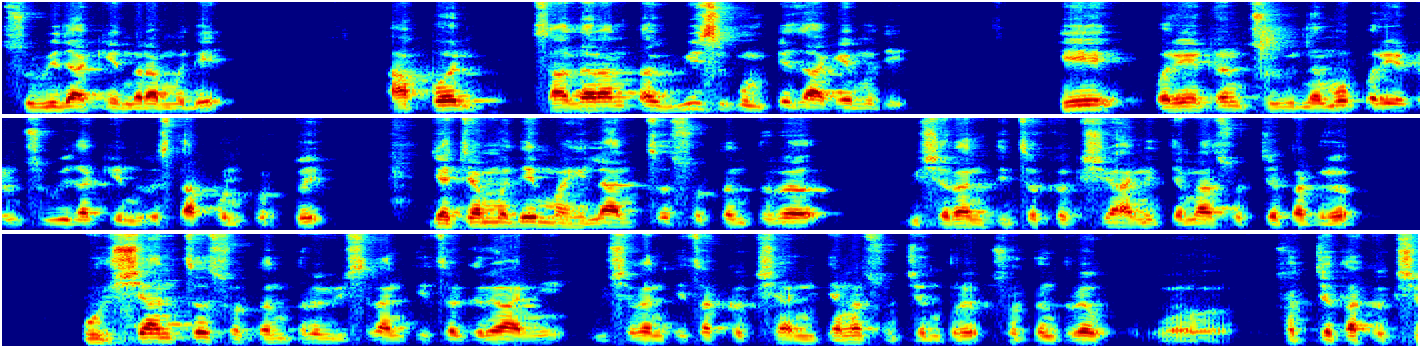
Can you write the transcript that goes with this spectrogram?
सुविधा केंद्रामध्ये आपण साधारणतः वीस गुंठे जागेमध्ये हे पर्यटन सुविधा नमो पर्यटन सुविधा केंद्र स्थापन करतोय. ज्याच्यामध्ये महिलांचं स्वतंत्र विश्रांतीचं कक्ष आणि त्यांना स्वच्छतागृह पुरुषांचं स्वतंत्र विश्रांतीचं ग्रह आणि विश्रांतीचा कक्ष आणि त्यांना स्वतंत्र स्वतंत्र स्वच्छता कक्ष.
